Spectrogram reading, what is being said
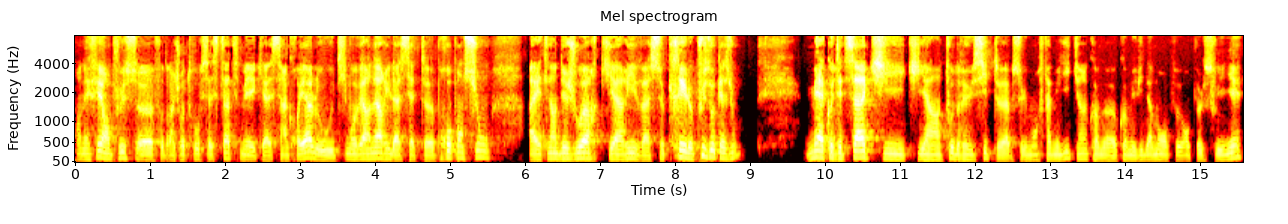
En effet, en plus, il euh, faudra que je retrouve cette stat, mais qui est assez incroyable, où Timo Werner, il a cette propension à être l'un des joueurs qui arrive à se créer le plus d'occasions mais à côté de ça, qui, a un taux de réussite absolument famélique, hein, comme, comme, évidemment on peut, on peut le souligner.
